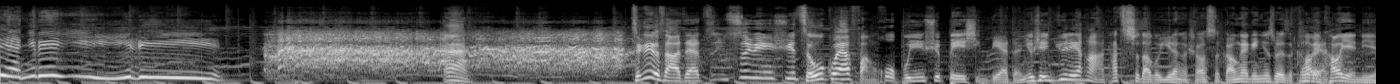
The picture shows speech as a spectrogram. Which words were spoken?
验你的毅力。哎，这个又啥子？只只允许州官放火，不允许百姓点灯。有些女的哈，她迟到个一两个小时，刚刚跟你说的是考验。考验你，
